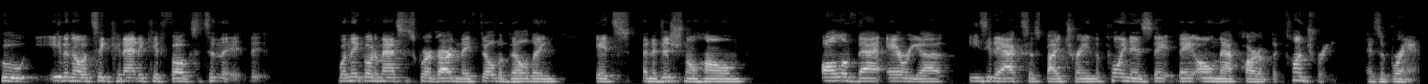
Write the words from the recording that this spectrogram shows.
who, even though it's in Connecticut, folks, it's in the when they go to Madison Square Garden, they fill the building. It's an additional home. All of that area easy to access by train. The point is they they own that part of the country as a brand.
